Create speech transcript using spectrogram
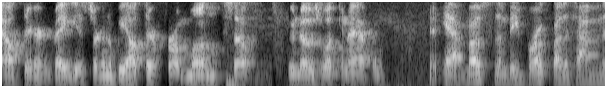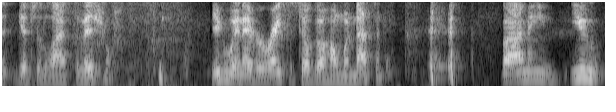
out there in Vegas, they're going to be out there for a month. So, who knows what can happen. Yeah, most of them be broke by the time it gets to the last divisional. you can win every race and still go home with nothing. but I mean, you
